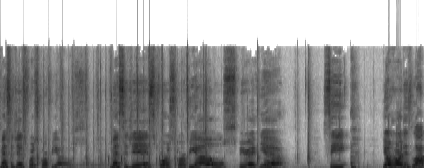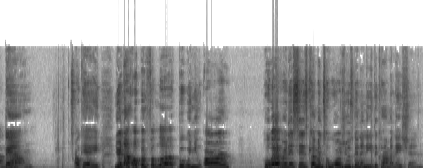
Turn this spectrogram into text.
Messages for Scorpios. Messages for Scorpios. Spirit, yeah. See, your heart is locked down. Okay? You're not open for love, but when you are, whoever this is coming towards you is going to need the combination.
